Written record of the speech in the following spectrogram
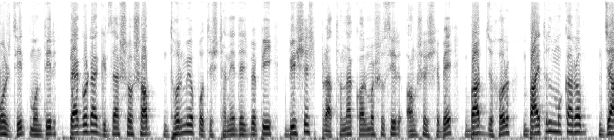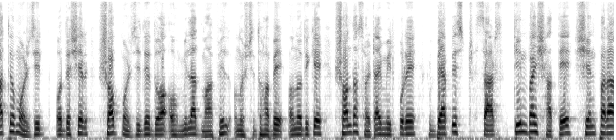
মসজিদ, মন্দির, প্যাগোডা গির্জাসহ সব ধর্মীয় প্রতিষ্ঠানে দেশব্যাপী বিশেষ প্রার্থনা কর্মসূচির অংশ হিসেবে বাদ জোহর বাইতুল মুকারব জাতীয় মসজিদ ও দেশের সব মসজিদে দোয়া ও মিলাদ মাহফিল অনুষ্ঠিত হবে। অন্যদিকে সন্ধ্যা ছয়টায় মিরপুরে ব্যাপিস্ট চার্চ তিন বাই সাতে সেনপাড়া,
